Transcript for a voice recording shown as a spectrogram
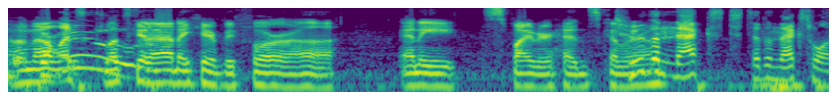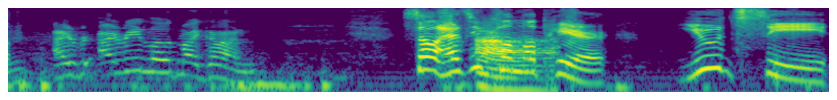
no, no, let's let's get out of here before uh any spider heads come To around. the next, to the next one. I, re- I reload my gun. So as you come up Ah. here, you'd see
